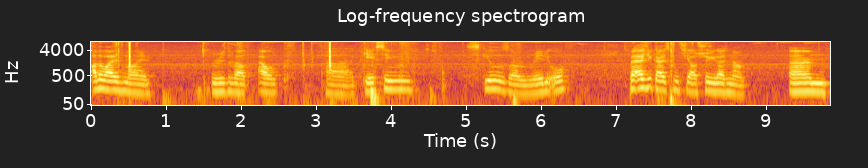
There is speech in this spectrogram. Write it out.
Otherwise, my Roosevelt elk uh, guessing skills are really off. But as you guys can see, I'll show you guys now. Um,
